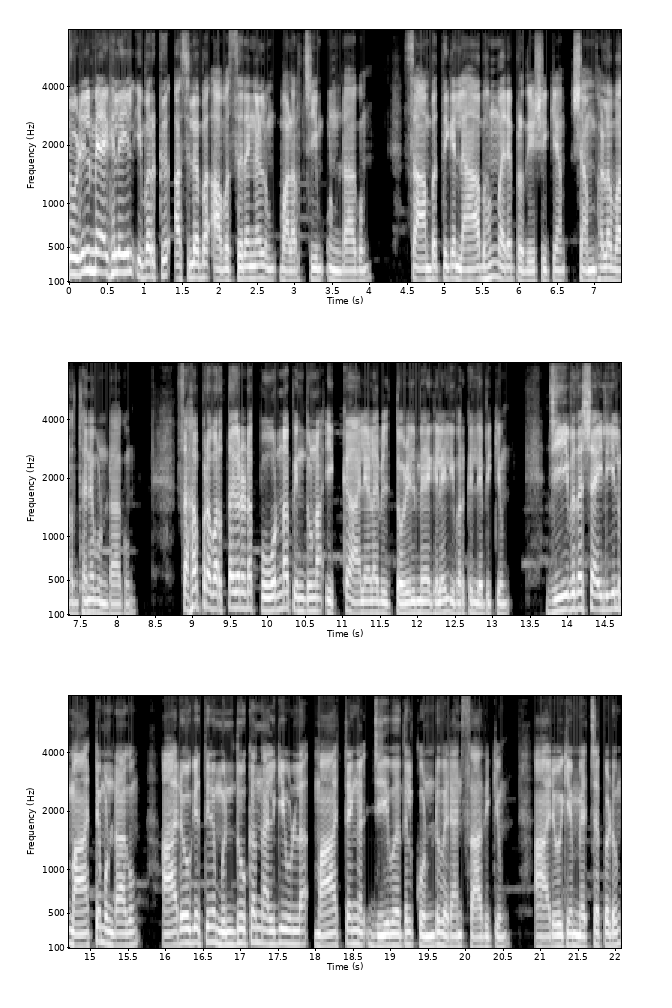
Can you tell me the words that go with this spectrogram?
തൊഴിൽ മേഖലയിൽ ഇവർക്ക് അസുലഭ അവസരങ്ങളും വളർച്ചയും ഉണ്ടാകും. സാമ്പത്തിക ലാഭം വരെ പ്രതീക്ഷിക്കാം. ശമ്പള വർധനവുണ്ടാകും സഹപ്രവർത്തകരുടെ പൂർണ പിന്തുണ ഇക്കാലയളവിൽ തൊഴിൽ മേഖലയിൽ ഇവർക്ക് ലഭിക്കും. ജീവിതശൈലിയിൽ മാറ്റമുണ്ടാകും. ആരോഗ്യത്തിന് മുൻതൂക്കം നൽകിയുള്ള മാറ്റങ്ങൾ ജീവിതത്തിൽ കൊണ്ടുവരാൻ സാധിക്കും. ആരോഗ്യം മെച്ചപ്പെടും.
